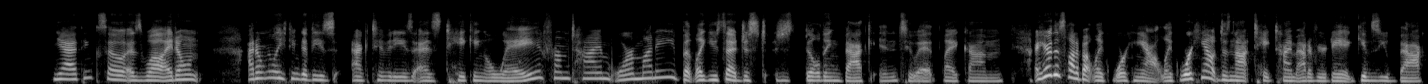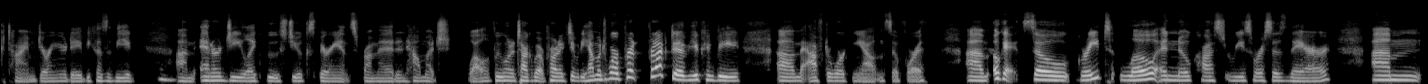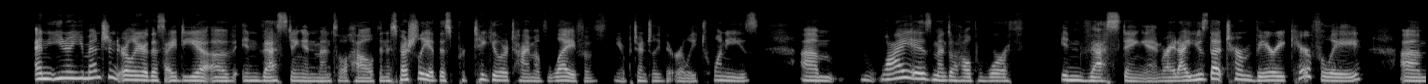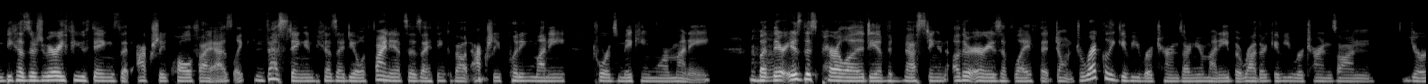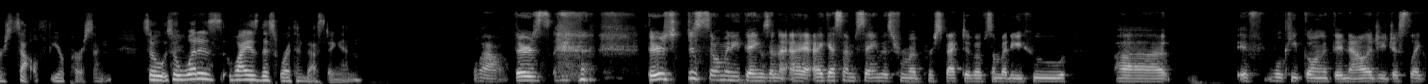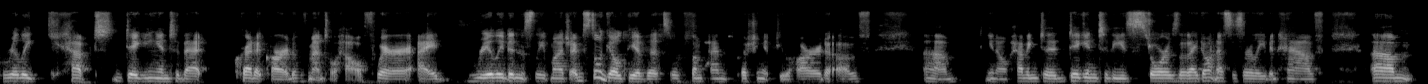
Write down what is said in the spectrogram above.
Yeah, I think so as well. I don't I don't really think of these activities as taking away from time or money, but like you said just just building back into it. Like um I hear this a lot about like working out. Like working out does not take time out of your day. It gives you back time during your day because of the mm. um, energy like boost you experience from it and how much well, if we want to talk about productivity, how much more pr- productive you can be um, after working out and so forth. Um, okay, so great low and no cost resources there. Um, and you know, you mentioned earlier this idea of investing in mental health, and especially at this particular time of life of you know potentially the early 20s. Um, why is mental health worth investing in right i use that term very carefully um, because there's very few things that actually qualify as like investing and because i deal with finances i think about actually putting money towards making more money mm-hmm. but there is this parallel idea of investing in other areas of life that don't directly give you returns on your money but rather give you returns on yourself your person. So so what is why is this worth investing in? Wow there's there's just so many things and I, I, guess i'm saying this from a perspective of somebody who uh if we'll keep going with the analogy just like really kept digging into that credit card of mental health where i really didn't sleep much. I'm still guilty of this of sometimes pushing it too hard of um, you know having to dig into these stores that i don't necessarily even have. Um,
